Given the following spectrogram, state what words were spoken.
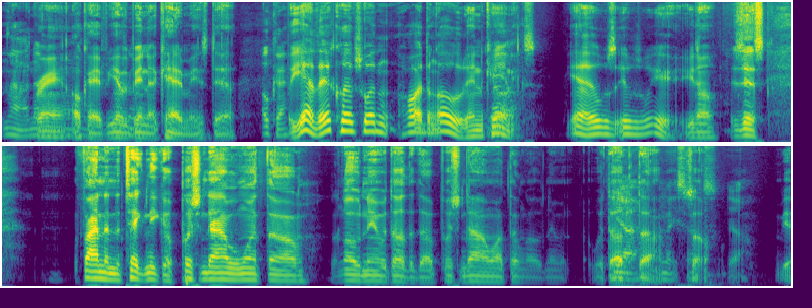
Nah, never brand. know. Okay, if you ever been to Academy, it's there. Okay. But yeah, their clips wasn't hard to load in the Yeah. Yeah, it was it was weird. You know, it's just finding the technique of pushing down with one thumb, loading in with the other thumb, pushing down one thumb, loading in with the yeah, other that thumb. So yeah. yeah,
